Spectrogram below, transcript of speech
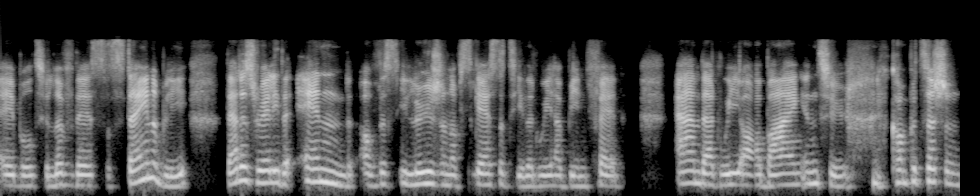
able to live there sustainably, that is really the end of this illusion of scarcity that we have been fed and that we are buying into. Competition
